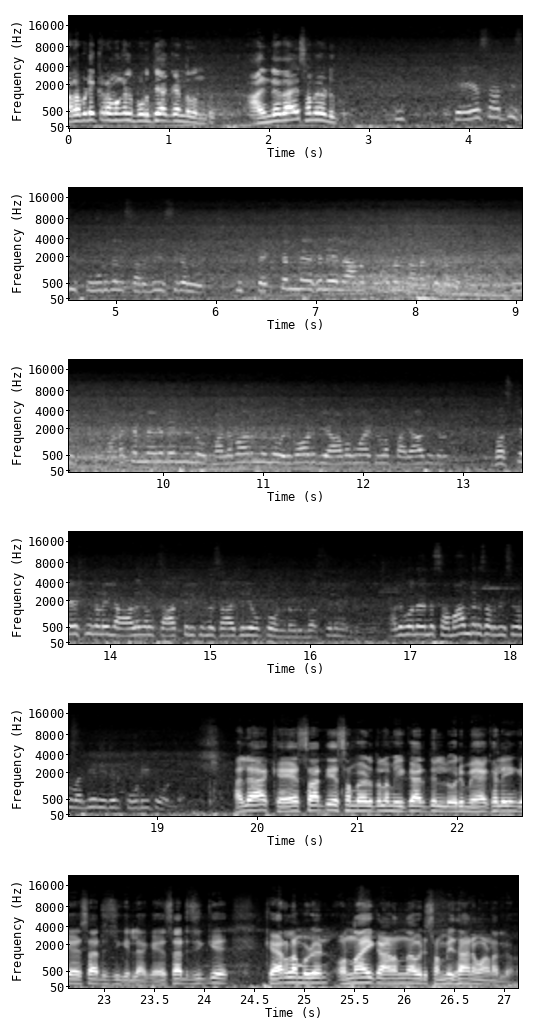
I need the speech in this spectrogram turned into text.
നടപടിക്രമങ്ങൾ പൂർത്തിയാക്കേണ്ടതുണ്ട്. അതിന്റെതായ സമയമെടുക്കും. കെ എസ് ആർ ടി സി കൂടുതൽ സർവീസുകൾ ഈ തെക്കൻ മേഖലയിലാണ് കൂടുതൽ നടക്കുന്നത്. ഈ വടക്കൻ മേഖലയിൽ നിന്ന് മലബാറിൽ നിന്ന് ഒരുപാട് വ്യാപകമായിട്ടുള്ള പരാതികൾ ബസ് സ്റ്റേഷനുകളിൽ ആളുകൾ കാത്തിരിക്കുന്ന സാഹചര്യമൊക്കെ ഉണ്ട് ഒരു ബസ്സിന്. അതുപോലെ തന്നെ സമാന്തര സർവീസുകൾ വലിയ രീതിയിൽ കൂടിയിട്ടുമുണ്ട്. അല്ല കെ എസ് ആർ ടിയെ സംബന്ധിച്ചിടത്തോളം ഈ കാര്യത്തിൽ ഒരു മേഖലയും കെ എസ് ആർ ടി സിക്ക് ഇല്ല. കെ എസ് ആർ ടി സിക്ക് കേരളം മുഴുവൻ ഒന്നായി കാണുന്ന ഒരു സംവിധാനമാണല്ലോ.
